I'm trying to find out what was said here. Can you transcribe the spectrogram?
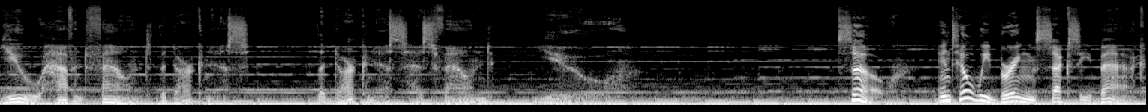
You haven't found the darkness, the darkness has found you. So, until we bring sexy back,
